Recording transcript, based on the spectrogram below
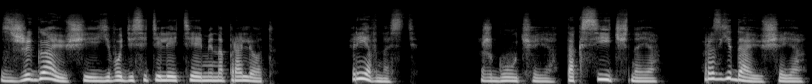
сжигающее его десятилетиями напролет. Ревность. Жгучая, токсичная, разъедающая.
